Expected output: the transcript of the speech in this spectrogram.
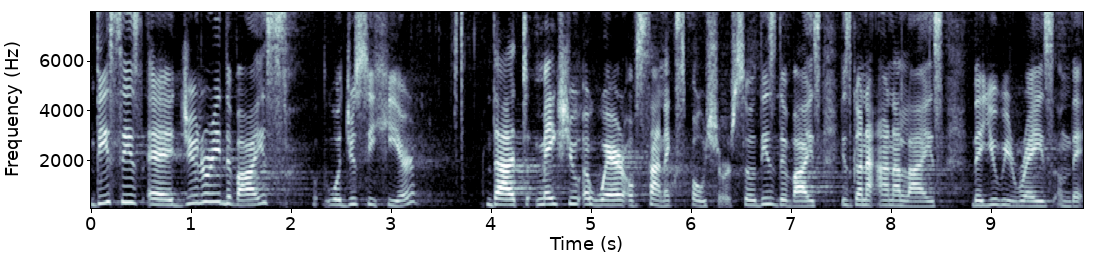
This is a jewelry device, what you see here that makes you aware of sun exposure. So this device is going to analyze the UV rays on the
